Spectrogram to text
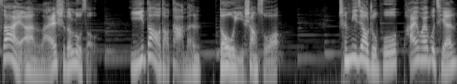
再按来时的路走，一道道大门都已上锁。陈必教主仆徘徊不前，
